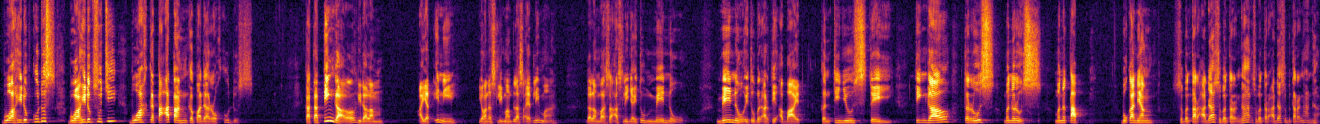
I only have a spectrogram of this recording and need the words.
Buah hidup kudus, buah hidup suci, buah ketaatan kepada roh kudus. Kata tinggal di dalam ayat ini, Yohanes 15 ayat 5, dalam bahasa aslinya itu meno. Meno itu berarti abide, continue, stay. Tinggal terus menerus, menetap. Bukan yang Sebentar ada, sebentar enggak, sebentar ada, sebentar enggak, enggak.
